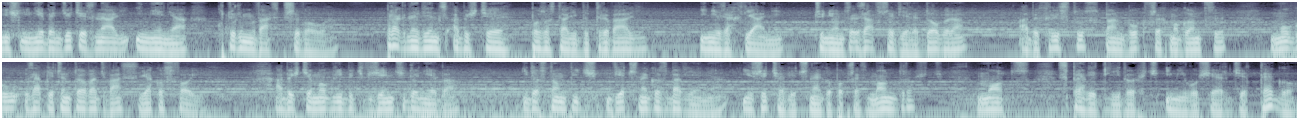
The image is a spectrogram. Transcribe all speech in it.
jeśli nie będziecie znali imienia, którym was przywoła. Pragnę więc, abyście pozostali wytrwali i niezachwiani, czyniąc zawsze wiele dobra, aby Chrystus, Pan Bóg Wszechmogący, mógł zapieczętować was jako swoich abyście mogli być wzięci do nieba i dostąpić wiecznego zbawienia i życia wiecznego poprzez mądrość, moc, sprawiedliwość i miłosierdzie tego,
